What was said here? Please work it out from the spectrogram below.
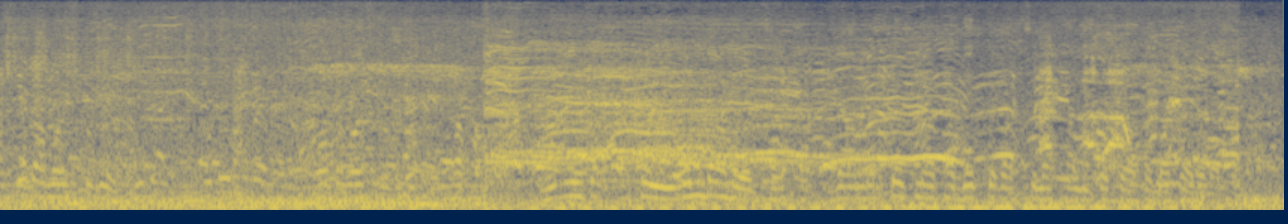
সেটা বয়স কত লাইনটা এত লম্বা হয়েছে যে আমরা চোখ মাথা দেখতে পাচ্ছি না খালি চোখে এত দেখা যাচ্ছে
